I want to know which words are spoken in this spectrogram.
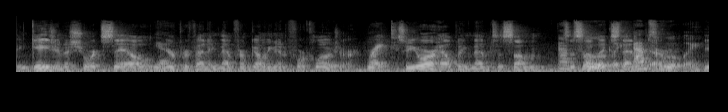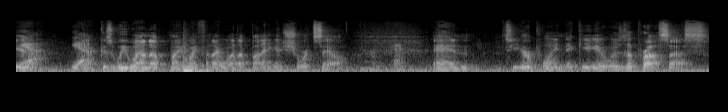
engaged in a short sale, Yeah. you're preventing them from going into foreclosure. Right. So you are helping them to some to some extent. absolutely. There. Yeah, yeah. Because we wound up, my wife and I wound up buying a short sale, Okay. and to your point, Nikki, it was a process,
